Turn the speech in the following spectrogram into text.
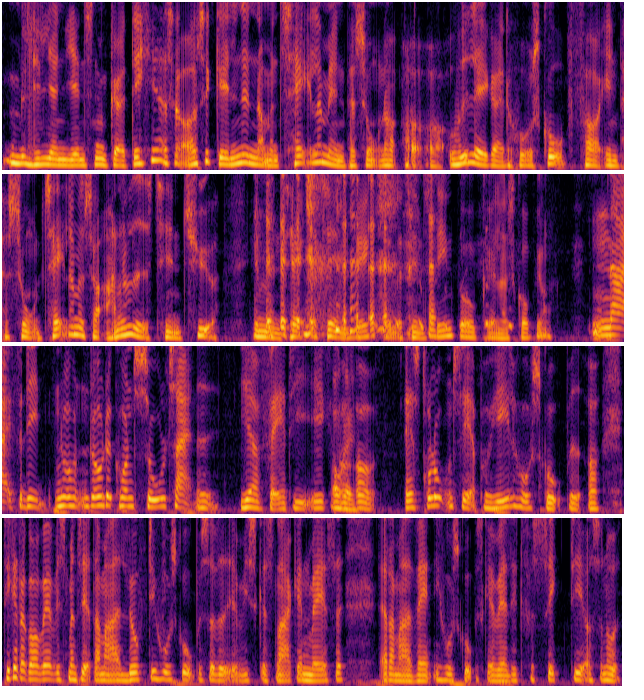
Mm. Lilian Jensen, gør det her så også gældende, når man taler med en person og, og udlægger et horoskop for en person? Taler man så anderledes til en tyr, end man taler til en vægt, eller til en stenbuk, eller en skorpion? Nej, fordi nu, nu er det kun soltegnet, jeg er fat i, ikke? Okay. Og, og astrologen ser på hele horoskopet, og det kan da godt være, hvis man ser, at der er meget luft i horoskopet, så ved jeg, at vi skal snakke en masse. Er der meget vand i horoskopet, skal jeg være lidt forsigtig og sådan noget.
